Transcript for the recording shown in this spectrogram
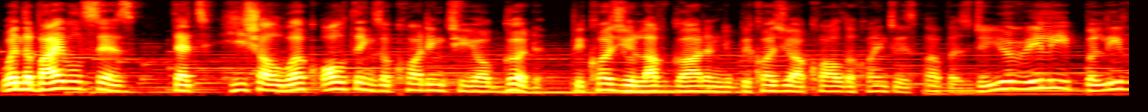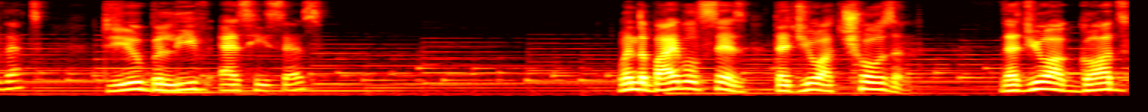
When the Bible says that he shall work all things according to your good because you love God and because you are called according to his purpose, do you really believe that? Do you believe as he says? When the Bible says that you are chosen, that you are God's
